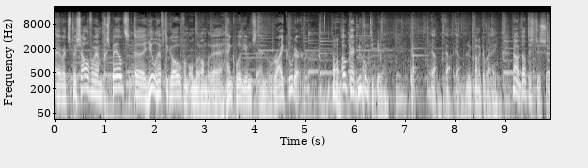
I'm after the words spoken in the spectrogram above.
Er werd speciaal voor hem gespeeld. Heel Have To Go van onder andere Hank Williams en Ry Cooder. Oh. Oh, kijk, nu komt hij binnen. Ja, ja, ja, nu kan ik erbij. Nou, dat is dus, eh,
